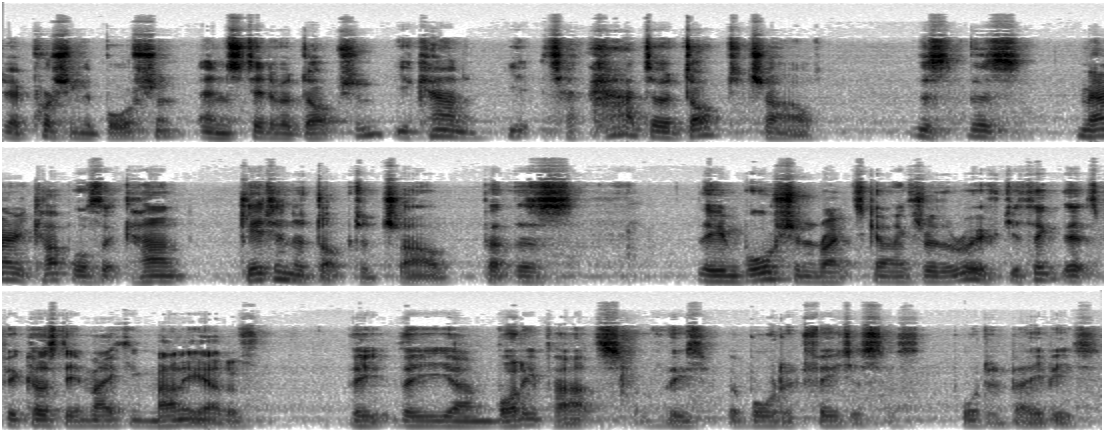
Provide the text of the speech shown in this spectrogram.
they're pushing abortion instead of adoption. You can't. It's hard to adopt a child. There's there's married couples that can't get an adopted child, but there's the abortion rates going through the roof. Do you think that's because they're making money out of the the um, body parts of these aborted fetuses, aborted babies?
